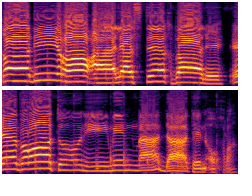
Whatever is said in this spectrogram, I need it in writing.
قادرة على استقبال بروتون من مادة أخرى.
